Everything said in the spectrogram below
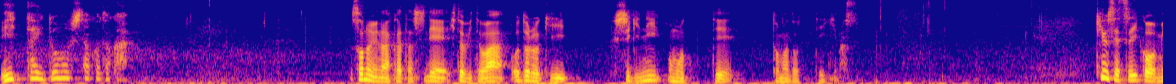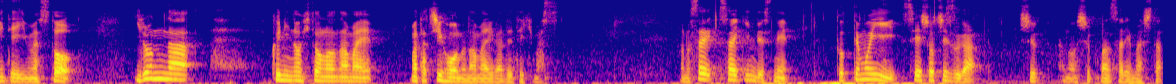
一体どうしたことかそのような形で人々は驚き不思議に思って戸惑っていきます9節以降を見てみますといろんな国の人の名前また地方の名前が出てきます。あの最近ですねとってもいい聖書地図が出あの出版されました。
